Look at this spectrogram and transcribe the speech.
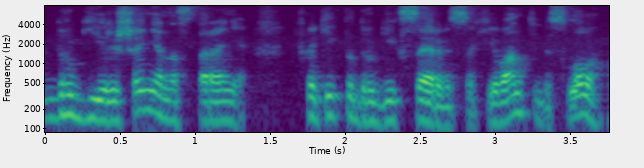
другие решения на стороне, в каких-то других сервисах. Иван, тебе слово.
